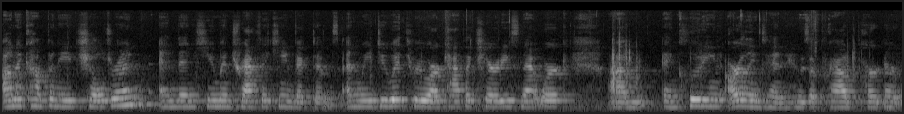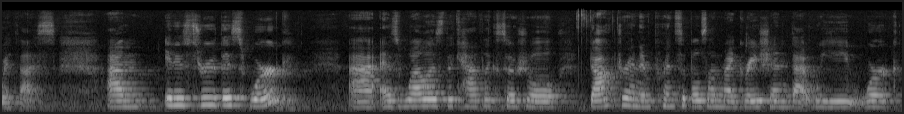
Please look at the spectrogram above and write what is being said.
unaccompanied children, and then human trafficking victims. And we do it through our Catholic Charities Network, um, including Arlington, who's a proud partner with us. Um, it is through this work, uh, as well as the Catholic social doctrine and principles on migration, that we work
